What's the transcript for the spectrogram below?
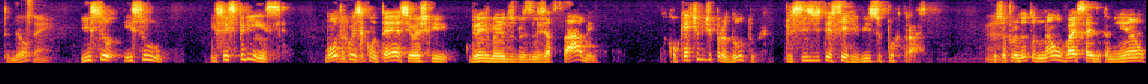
entendeu? Sim. Isso, isso, isso é experiência. Uma outra uhum. coisa que acontece, eu acho que a grande maioria dos brasileiros já sabem, qualquer tipo de produto precisa de ter serviço por trás. Hum. O seu produto não vai sair do caminhão,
